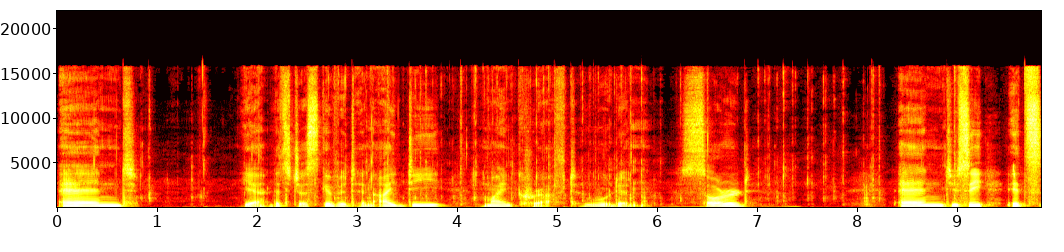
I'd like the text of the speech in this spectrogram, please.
And yeah let's just give it an ID Minecraft wooden sword and you see it's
